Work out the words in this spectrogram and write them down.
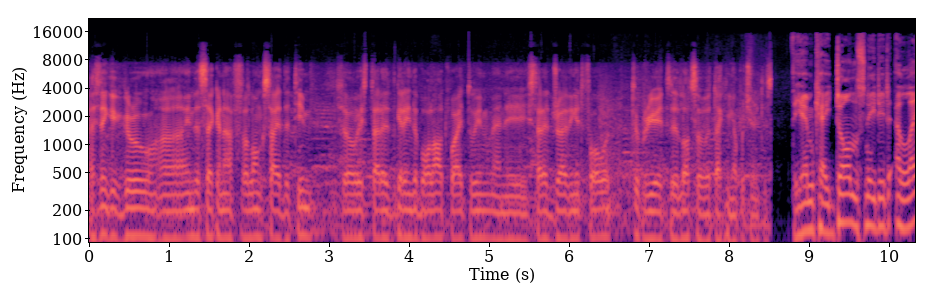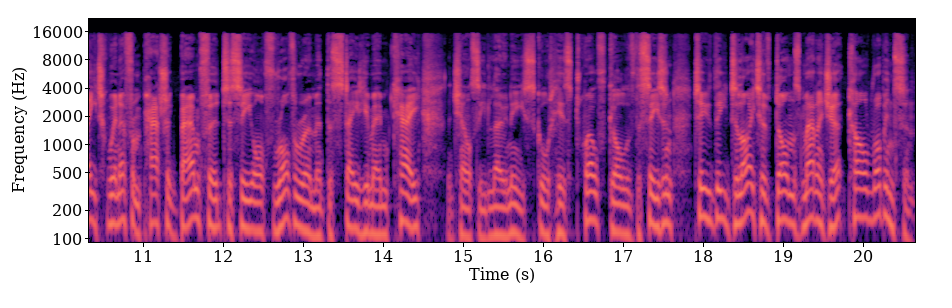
I think he grew uh, in the second half alongside the team, so he started getting the ball out wide to him, and he started driving it forward to create uh, lots of attacking opportunities. The MK Dons needed a late winner from Patrick Bamford to see off Rotherham at the Stadium MK. The Chelsea loanee scored his 12th goal of the season to the delight of Dons manager Karl Robinson.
